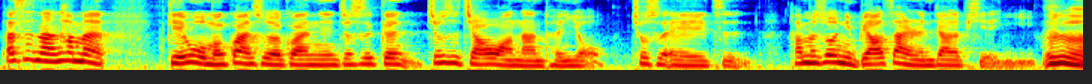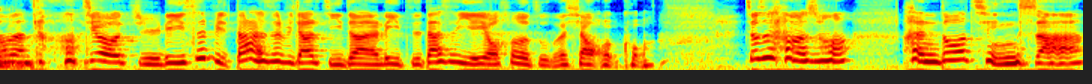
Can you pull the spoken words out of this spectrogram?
但是呢，他们给我们灌输的观念就是跟就是交往男朋友就是 A A 制，他们说你不要占人家的便宜，嗯他们就有举例，是比当然是比较极端的例子，但是也有贺阻的效果。就是他们说很多情杀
